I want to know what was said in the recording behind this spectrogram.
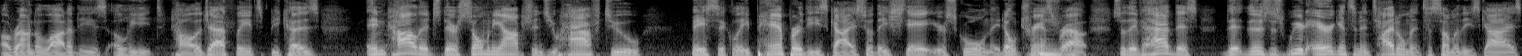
around a lot of these elite college athletes because in college there's so many options. You have to basically pamper these guys so they stay at your school and they don't transfer Mhm. out. So they've had this. Th- There's this weird arrogance and entitlement to some of these guys,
